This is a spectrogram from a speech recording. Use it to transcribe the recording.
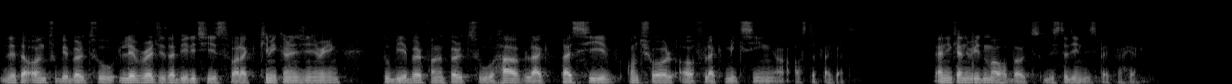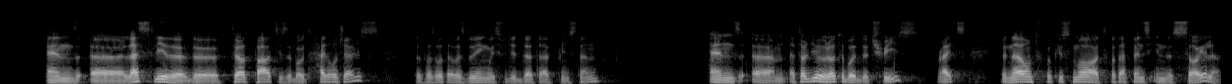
later on to be able to leverage these abilities for like chemical engineering to be able, for example, to have like passive control of like mixing or, or stuff like that. And you can read more about the study in this paper here. And uh, lastly, the, the third part is about hydrogels. That was what I was doing with Sujit Datta at Princeton. And um, I told you a lot about the trees, right? But now I want to focus more at what happens in the soil.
